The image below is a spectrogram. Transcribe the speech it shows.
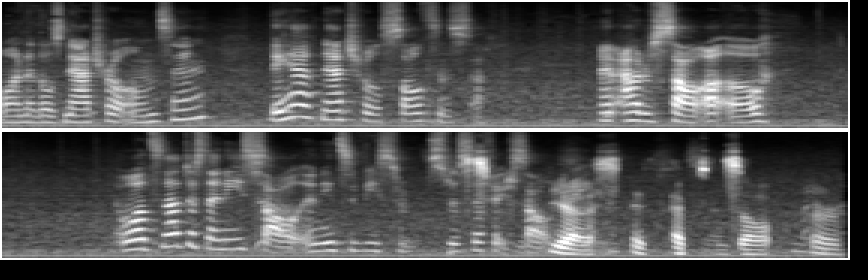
one of those natural onsen. They have natural salts and stuff. I'm out of salt. Uh-oh. Well, it's not just any salt. It needs to be specific salt. right? Yes, it's Epsom salt. Or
